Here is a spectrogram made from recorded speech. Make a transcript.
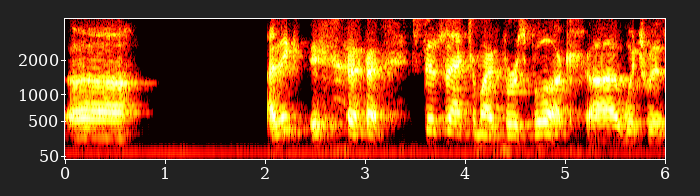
Uh, I think it stems back to my first book, uh, which was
